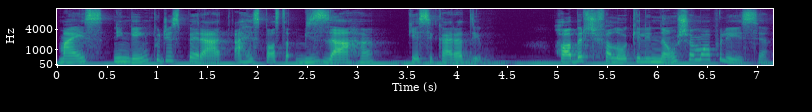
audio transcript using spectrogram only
Mas ninguém podia esperar a resposta bizarra que esse cara deu. Robert falou que ele não chamou a polícia,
